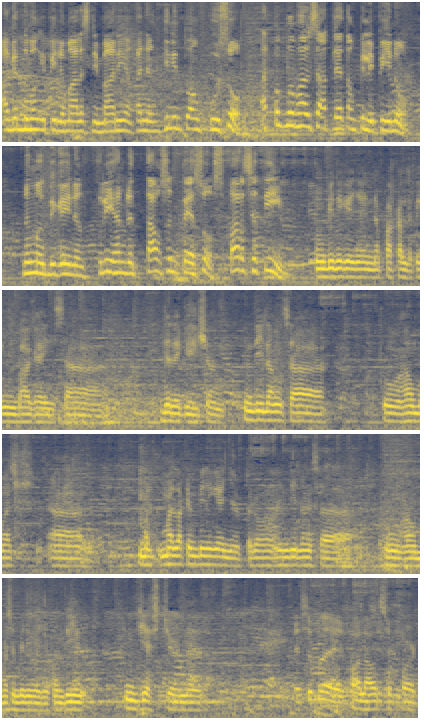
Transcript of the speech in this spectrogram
Agad namang ipinamalas ni Manny ang kanyang ginintuang puso at pagmamahal sa atletang Pilipino nang magbigay ng 300,000 pesos para sa team. Ang binigay niya ay napakalaking bagay sa delegation. Hindi lang sa kung how much, mag- malaking binigay niya, pero hindi lang sa kung how much binigay niya, kundi yung gesture na all-out support.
